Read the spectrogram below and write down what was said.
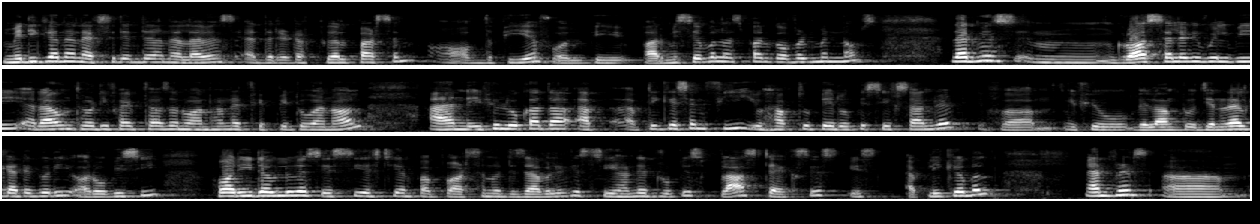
Medical and accidental allowance at the rate of 12 percent of the pf will be permissible as per government norms. That means um, gross salary will be around 35152 and all and if you look at the ap application fee you have to pay rupees 600 if um, if you belong to general category or obc for ews sc st and person with disabilities 300 rupees plus taxes is applicable. And friends um,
